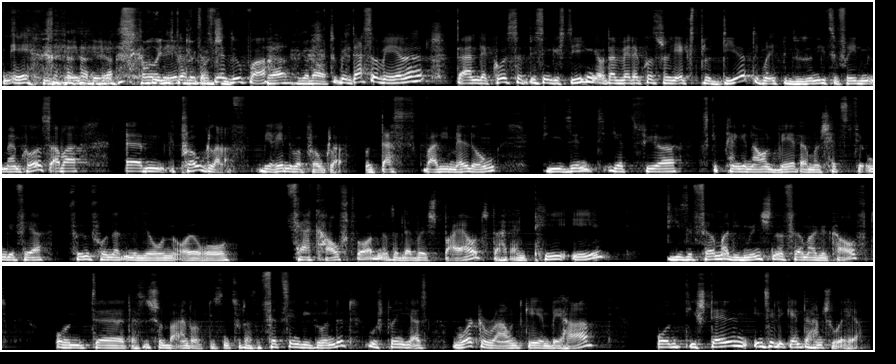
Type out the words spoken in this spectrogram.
Nee, nee, nee. ja, kann man nee, das, wäre super. Ja, genau. Wenn das so wäre, dann der Kurs ein bisschen gestiegen, aber dann wäre der Kurs wahrscheinlich explodiert. Ich meine, ich bin sowieso nicht zufrieden mit meinem Kurs, aber ähm, ProGlove, wir reden über ProGlove. Und das war die Meldung. Die sind jetzt für, es gibt keinen genauen Wert, aber man schätzt für ungefähr 500 Millionen Euro verkauft worden, also Leveraged Buyout. Da hat ein PE diese Firma, die Münchner Firma, gekauft. Und äh, das ist schon beeindruckend. Die sind 2014 gegründet, ursprünglich als Workaround GmbH. Und die stellen intelligente Handschuhe her.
